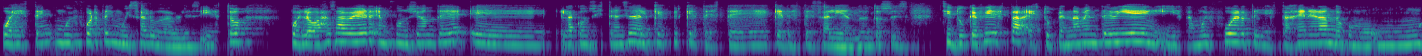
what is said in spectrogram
pues estén muy fuertes y muy saludables. Y esto pues lo vas a saber en función de eh, la consistencia del kéfir que te, esté, que te esté saliendo. Entonces, si tu kéfir está estupendamente bien y está muy fuerte y está generando como un,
